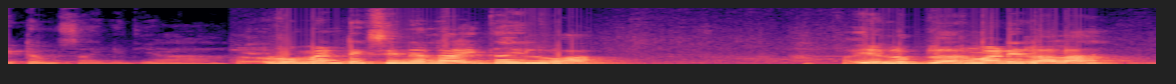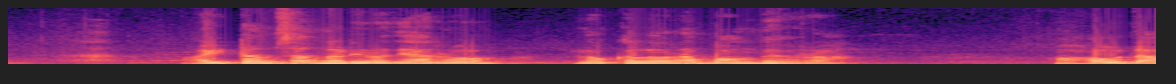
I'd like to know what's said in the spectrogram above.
ಐಟಮ್ಸ್ ಆಗಿದೆಯಾ ರೊಮ್ಯಾಂಟಿಕ್ ಸೀನ್ ಎಲ್ಲ ಐತಾ ಇಲ್ವಾ? ಎಲ್ಲೂ ಬ್ಲರ್ ಮಾಡಿಲ್ಲ ಅಲ್ಲ? ಐಟಮ್ ಸಾಂಗ್ ಆಡಿರೋದು ಯಾರು? ಲೋಕಲ್ ಅವರ ಬಾಂಬೆ ಅವರ? ಹೌದಾ?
